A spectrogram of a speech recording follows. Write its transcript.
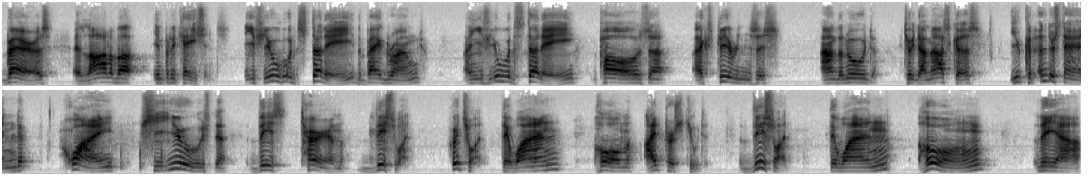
bears a lot of uh, implications. If you would study the background, and if you would study Paul's uh, experiences on the road to Damascus, you could understand why he used this term, this one. Which one? The one whom I persecuted. This one, the one whom the uh,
